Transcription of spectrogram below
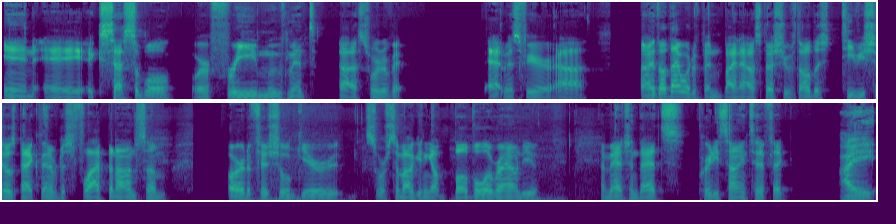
in a accessible or free movement uh, sort of atmosphere. Uh, I thought that would have been by now, especially with all the TV shows back then of just flapping on some artificial gear or somehow getting a bubble around you. I imagine that's pretty scientific. I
